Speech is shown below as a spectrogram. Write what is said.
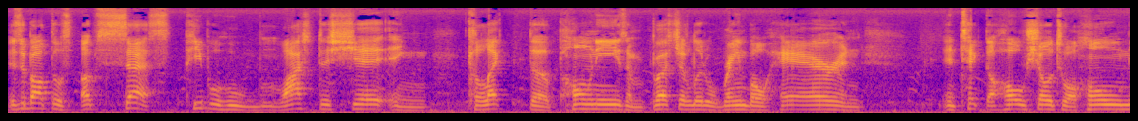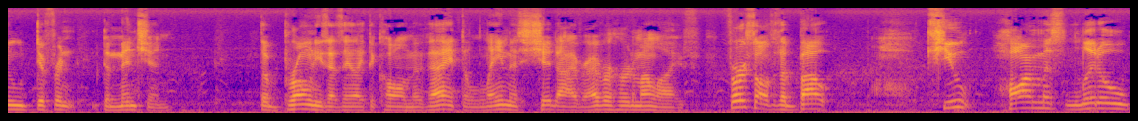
It's about those obsessed people who watch this shit and collect the ponies and brush their little rainbow hair and and take the whole show to a whole new different dimension. The bronies, as they like to call them, if that ain't the lamest shit I've ever heard in my life. First off, it's about cute, harmless little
